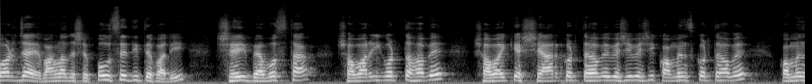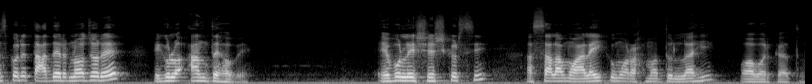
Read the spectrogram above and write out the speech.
পর্যায়ে বাংলাদেশে পৌঁছে দিতে পারি, সেই ব্যবস্থা সবারই করতে হবে। সবাইকে শেয়ার করতে হবে, বেশি বেশি কমেন্টস করতে হবে। কমেন্টস করে তাদের নজরে এগুলো আনতে হবে। এ বলেই শেষ করছি। আসসালামু আলাইকুম রহমতুল্লাহি ওবরকাতু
